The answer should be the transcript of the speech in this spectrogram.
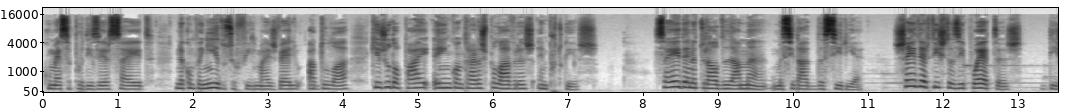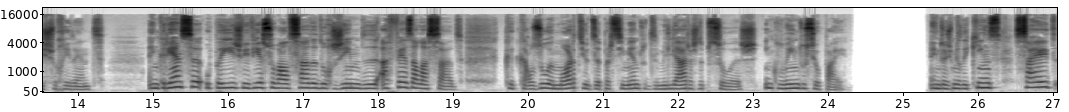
Começa por dizer Saed, na companhia do seu filho mais velho, Abdullah, que ajuda o pai a encontrar as palavras em português. Saed é natural de Amman, uma cidade da Síria, cheia de artistas e poetas, diz sorridente. Em criança, o país vivia sob a alçada do regime de Hafez al-Assad, que causou a morte e o desaparecimento de milhares de pessoas, incluindo o seu pai. Em 2015, Said,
